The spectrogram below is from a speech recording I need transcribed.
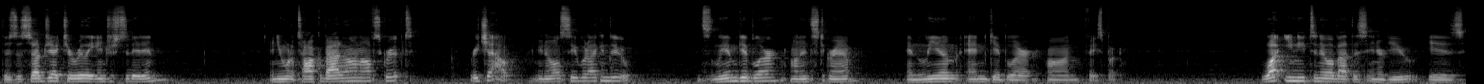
There's a subject you're really interested in, and you want to talk about it on off script, reach out. You know, I'll see what I can do. It's Liam Gibler on Instagram and Liam N. Gibler on Facebook. What you need to know about this interview is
